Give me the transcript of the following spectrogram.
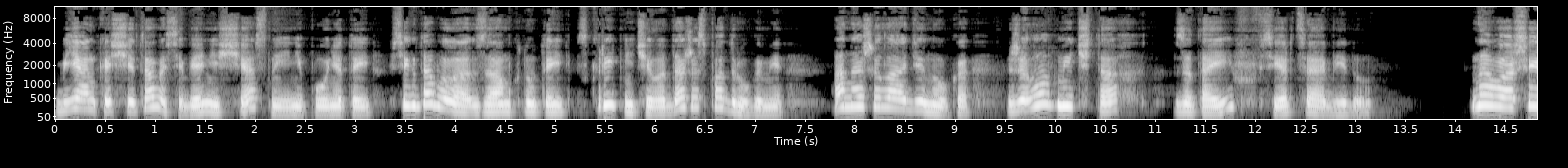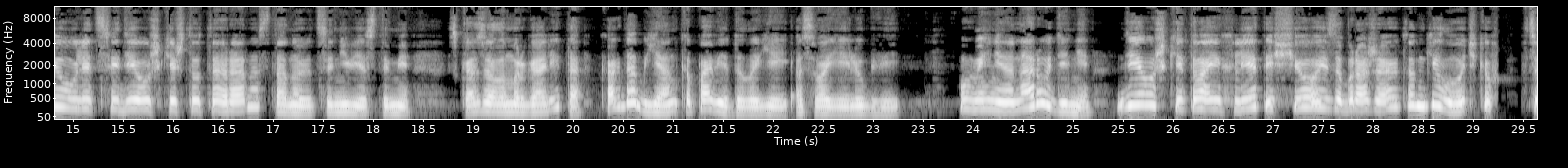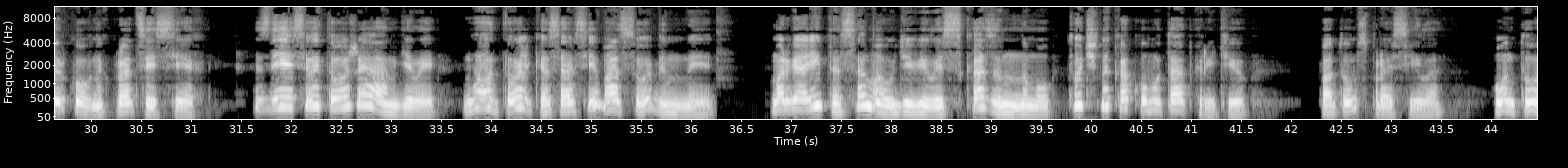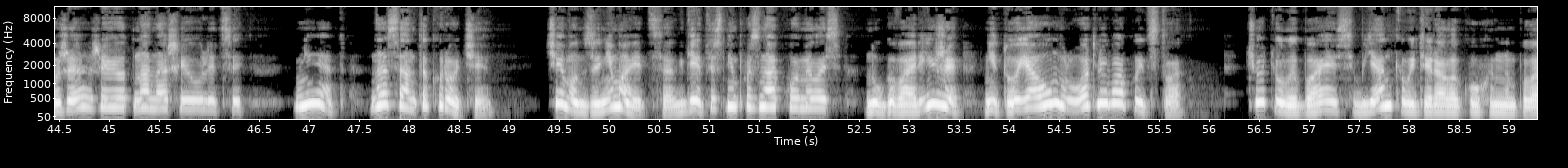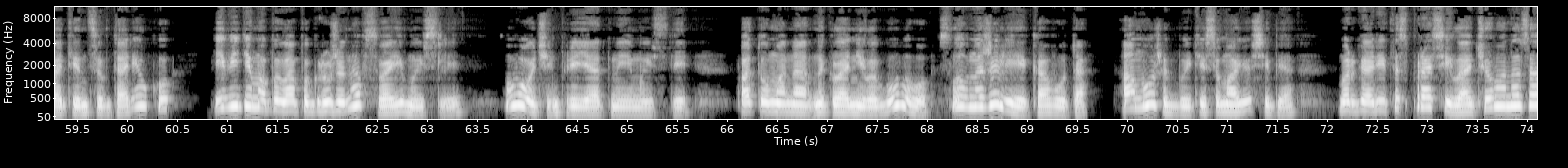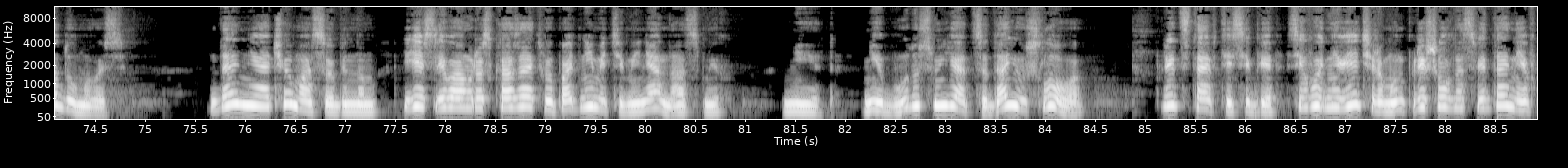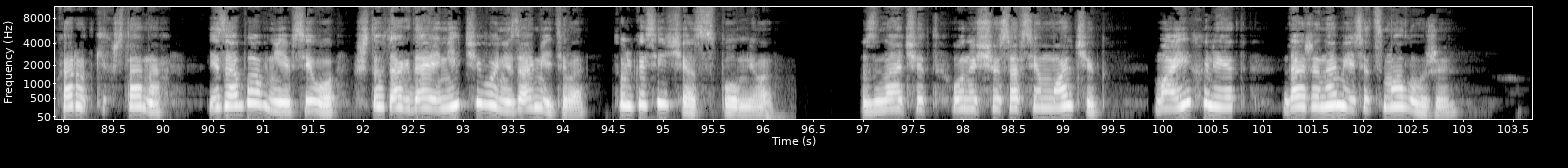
Бьянка считала себя несчастной и непонятой, всегда была замкнутой, скрытничала даже с подругами. Она жила одиноко, жила в мечтах, затаив в сердце обиду. «На вашей улице девушки что-то рано становятся невестами», сказала Маргарита, когда Бьянка поведала ей о своей любви. «У меня на родине девушки твоих лет еще изображают ангелочков в церковных процессиях. Здесь вы тоже ангелы, но только совсем особенные». Маргарита сама удивилась сказанному, точно какому-то открытию. Потом спросила, «Он тоже живет на нашей улице?» «Нет, на Санта-Кроче. Чем он занимается? Где ты с ним познакомилась? Ну, говори же, не то я умру от любопытства». Чуть улыбаясь, Бьянка вытирала кухонным полотенцем тарелку и, видимо, была погружена в свои мысли. В очень приятные мысли. Потом она наклонила голову, словно жалея кого-то, а может быть и самую себя. Маргарита спросила, о чем она задумалась. «Да ни о чем особенном. Если вам рассказать, вы поднимете меня на смех». «Нет, не буду смеяться, даю слово». Представьте себе, сегодня вечером он пришел на свидание в коротких штанах. И забавнее всего, что тогда я ничего не заметила, только сейчас вспомнила. Значит, он еще совсем мальчик? Моих лет, даже на месяц моложе.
